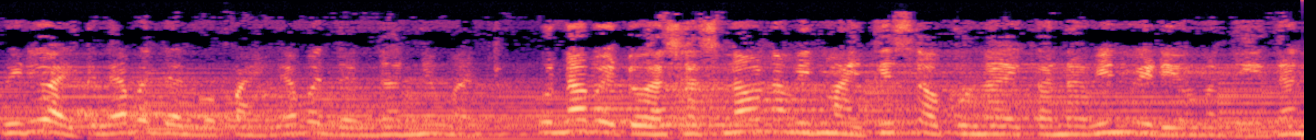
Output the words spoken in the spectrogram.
व्हिडिओ ऐकल्याबद्दल व पाहिल्याबद्दल धन्यवाद. पुन्हा भेटू अशाच नवनवीन माहितीसह पुन्हा एका नवीन व्हिडिओमध्ये. धन्यवाद.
